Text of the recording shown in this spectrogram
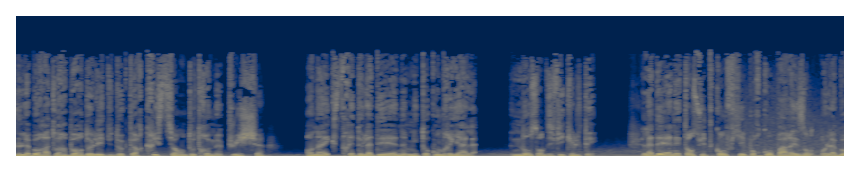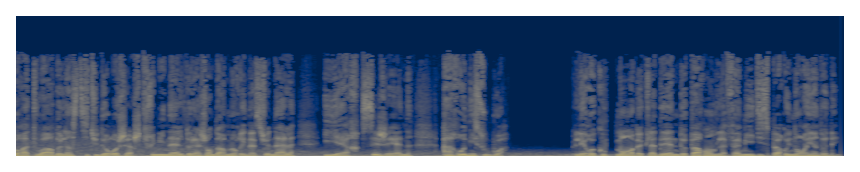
Le laboratoire bordelais du docteur Christian d'Outremeux-Puich en a extrait de l'ADN mitochondrial, non sans difficulté. L'ADN est ensuite confié pour comparaison au laboratoire de l'Institut de recherche criminelle de la Gendarmerie nationale, IRCGN, à Rony-sous-Bois. Les recoupements avec l'ADN de parents de la famille disparus n'ont rien donné.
